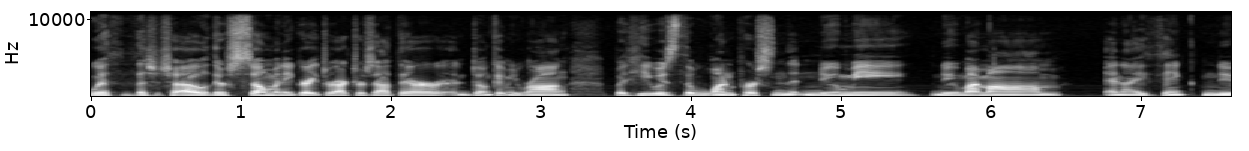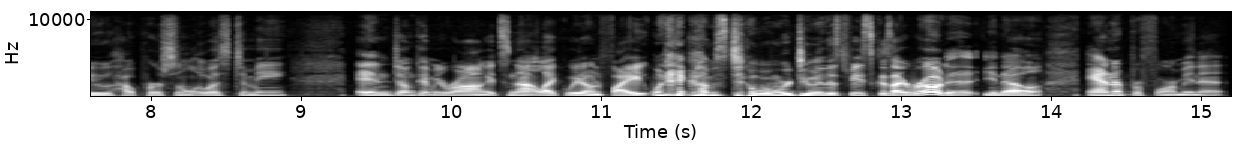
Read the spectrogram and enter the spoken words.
with the show. There's so many great directors out there, and don't get me wrong, but he was the one person that knew me, knew my mom, and I think knew how personal it was to me. And don't get me wrong, it's not like we don't fight when it comes to when we're doing this piece because I wrote it, you know, and I'm performing it.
